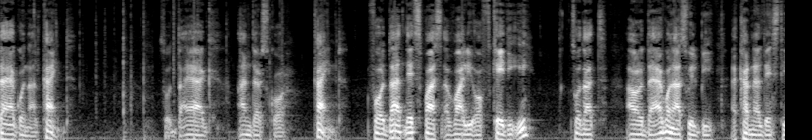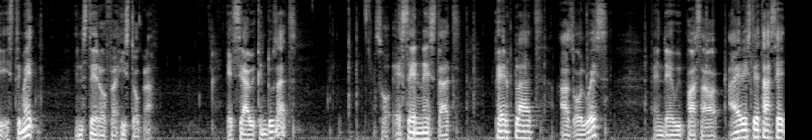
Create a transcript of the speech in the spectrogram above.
diagonal kind. So diag underscore kind. For that let's pass a value of KDE so that our diagonals will be a kernel density estimate instead of a histogram. Let's see how we can do that. So sns that pair plot as always and then we pass our iris dataset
